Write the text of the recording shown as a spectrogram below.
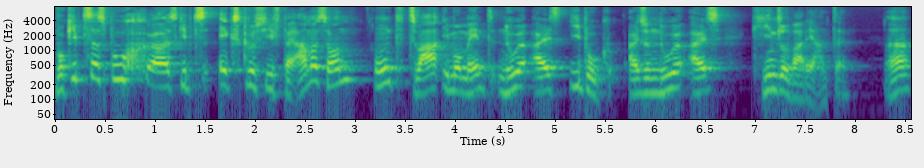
Wo gibt's das Buch? Äh, es gibt's exklusiv bei Amazon und zwar im Moment nur als E-Book, also nur als Kindle-Variante. Ja,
